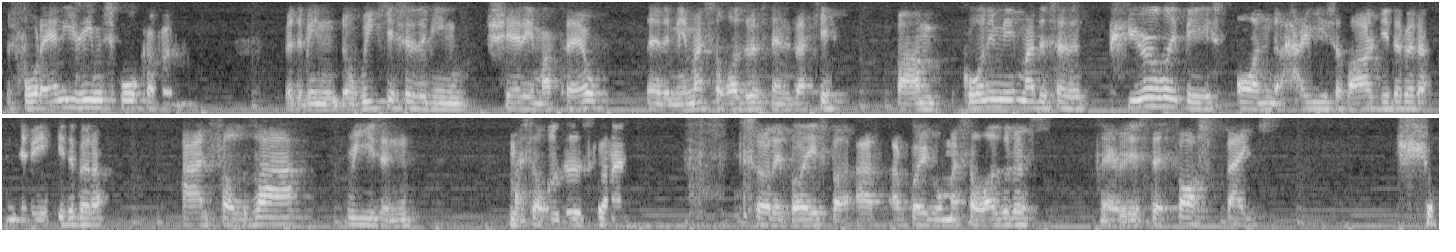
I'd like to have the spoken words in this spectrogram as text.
before any's even spoke about them, would have been the weakest would have been Sherri Martel, then it'd been Miss Elizabeth and Vickie. But I'm going to make my decision purely based on how you have argued about it and debated about it. And for that reason, Miss Elizabeth's going to. Sorry, boys, but I've, I've got to go Miss Elizabeth. It was the first big shock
